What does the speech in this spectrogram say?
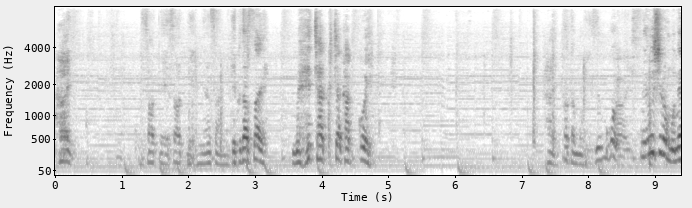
はい。さて、さて、皆さん見てください。めちゃくちゃかっこいい。はい。肩もいいですね。こあいいっすね後ろもね、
